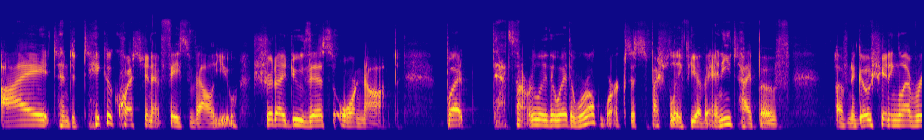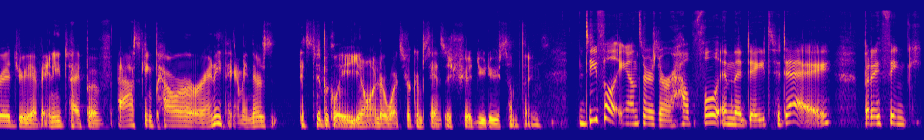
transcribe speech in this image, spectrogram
I tend to take a question at face value. Should I do this or not? But that's not really the way the world works, especially if you have any type of of negotiating leverage or you have any type of asking power or anything. I mean, there's it's typically, you know, under what circumstances should you do something. Default answers are helpful in the day to day, but I think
